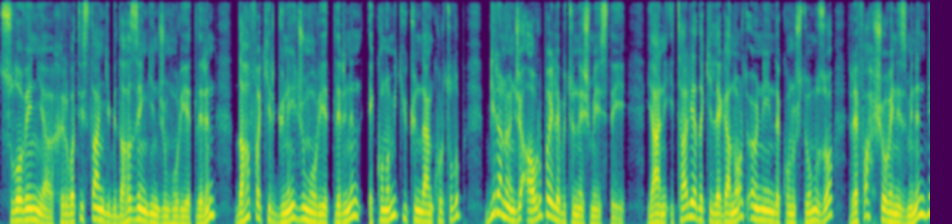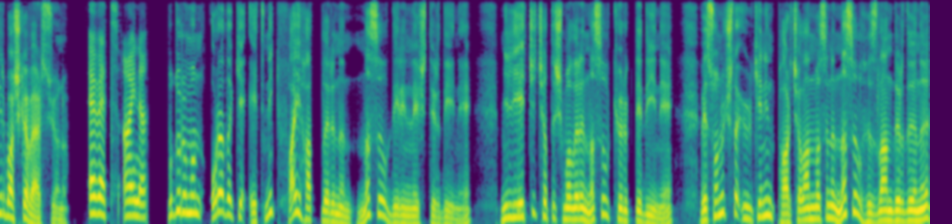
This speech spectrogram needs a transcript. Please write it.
Slovenya, Hırvatistan gibi daha zengin cumhuriyetlerin, daha fakir Güney Cumhuriyetlerinin ekonomik yükünden kurtulup bir an önce Avrupa ile bütünleşme isteği. Yani İtalya'daki Lega Nord örneğinde konuştuğumuz o refah şovenizminin bir başka versiyonu. Evet, aynen. Bu durumun oradaki etnik fay hatlarının nasıl derinleştirdiğini, milliyetçi çatışmaları nasıl körüklediğini ve sonuçta ülkenin parçalanmasını nasıl hızlandırdığını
